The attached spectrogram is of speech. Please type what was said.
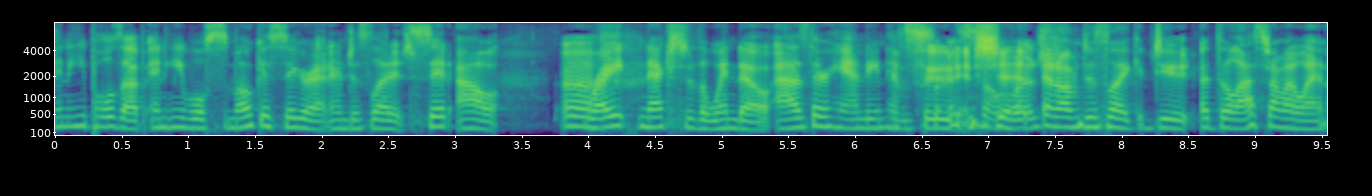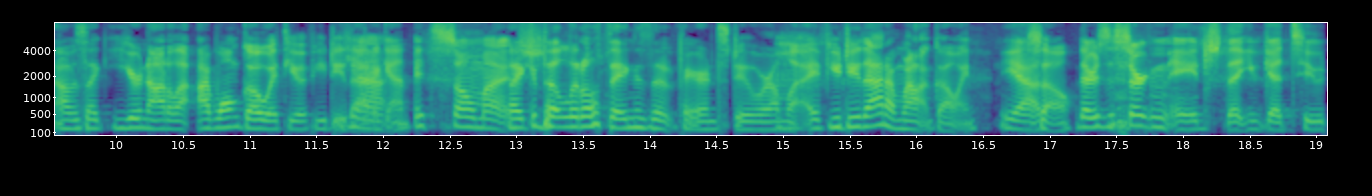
and he pulls up and he will smoke a cigarette and just let it sit out right next to the window as they're handing him It's food and so shit. much. And I'm just like, dude, the last time I went, I was like, you're not allowed. I won't go with you if you do that again. It's so much. like the little things that parents do where I'm like, if you do that, I'm not going. yeah. So there's a certain age that you get to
